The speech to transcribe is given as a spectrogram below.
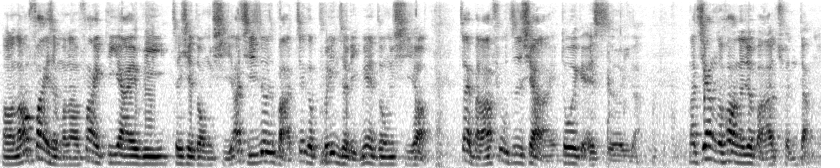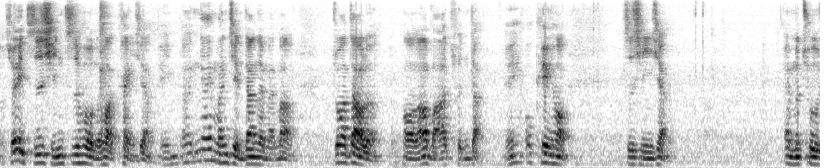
啊，然后 find 什么呢？find div 这些东西，啊，其实就是把这个 print 里面的东西哈，再把它复制下来，多一个 S 而已啦。那这样的话呢，就把它存档了。所以执行之后的话，看一下，哎，那应该蛮简单的，蛮嘛，抓到了，哦，然后把它存档，哎，OK 哈，执行一下，有没有错？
